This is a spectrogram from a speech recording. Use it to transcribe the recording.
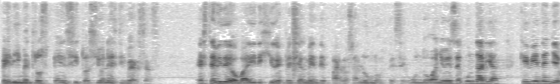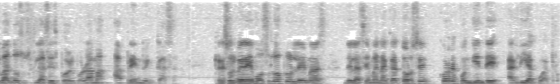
perímetros en situaciones diversas. Este video va dirigido especialmente para los alumnos de segundo año de secundaria que vienen llevando sus clases por el programa Aprendo en Casa. Resolveremos los problemas de la semana 14 correspondiente al día 4.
